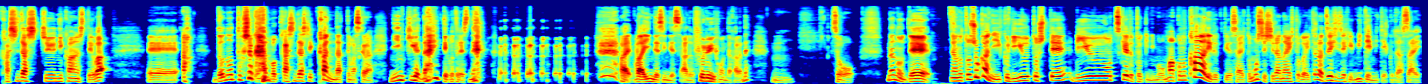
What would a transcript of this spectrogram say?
貸し出し中に関しては、えー、あ、どの図書館も貸し出し館になってますから、人気がないってことですね。はい。まあいいんです、いいんです。あの、古い本だからね。うん。そう。なので、あの、図書館に行く理由として、理由をつけるときにも、まあ、このカーリルっていうサイト、もし知らない人がいたら、ぜひぜひ見てみてください。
